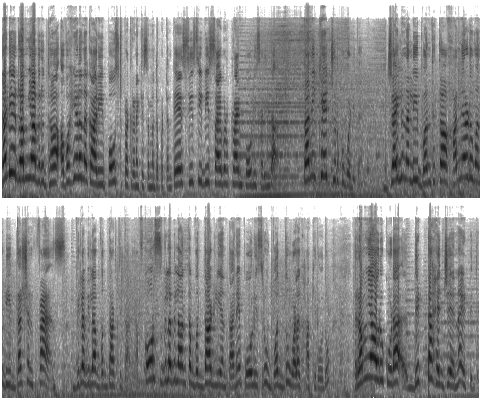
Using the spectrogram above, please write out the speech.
ನಟಿ ರಮ್ಯಾ ವಿರುದ್ಧ ಅವಹೇಳನಕಾರಿ ಪೋಸ್ಟ್ ಪ್ರಕರಣಕ್ಕೆ ಸಂಬಂಧಪಟ್ಟಂತೆ ಸಿಸಿಬಿ ಸೈಬರ್ ಕ್ರೈಮ್ ಪೊಲೀಸರಿಂದ ತನಿಖೆ ಚುರುಕುಗೊಂಡಿದೆ. ಜೈಲಿನಲ್ಲಿ ಬಂಧಿತ ಹನ್ನೆರಡು ಮಂದಿ ದರ್ಶನ್ ಫ್ಯಾನ್ಸ್ ವಿಲವಿಲ ಒದ್ದಾಡ್ತಿದ್ದಾರೆ. ಅಫ್ಕೋರ್ಸ್ ವಿಲವಿಲ ಅಂತ ಒದ್ದಾಡ್ಲಿ ಅಂತಾನೆ ಪೊಲೀಸರು ಒದ್ದು ಒಳಗೆ ಹಾಕಿರೋದು. ರಮ್ಯಾ ಅವರು ಕೂಡ ದಿಟ್ಟ ಹೆಜ್ಜೆಯನ್ನ ಇಟ್ಟಿದ್ದು.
